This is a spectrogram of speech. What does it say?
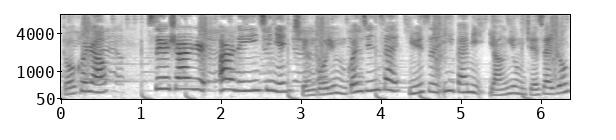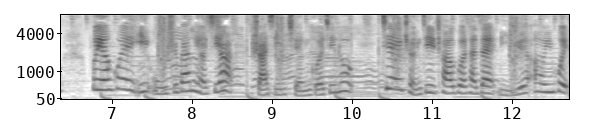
多困扰。四月十二日，二零一七年全国游泳冠军赛女子一百米仰泳决赛中。傅园慧以五十八秒七二刷新全国纪录，且成绩超过她在里约奥运会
